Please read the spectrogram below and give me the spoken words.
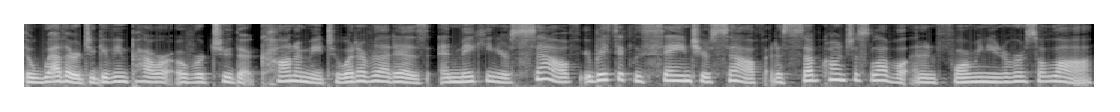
the weather, to giving power over to the economy, to whatever that is, and making yourself, you're basically saying to yourself at a subconscious level and informing universal law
